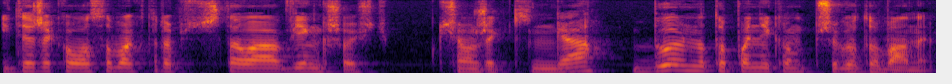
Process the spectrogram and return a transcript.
i też jako osoba, która przeczytała większość książek Kinga, byłem na to poniekąd przygotowany.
